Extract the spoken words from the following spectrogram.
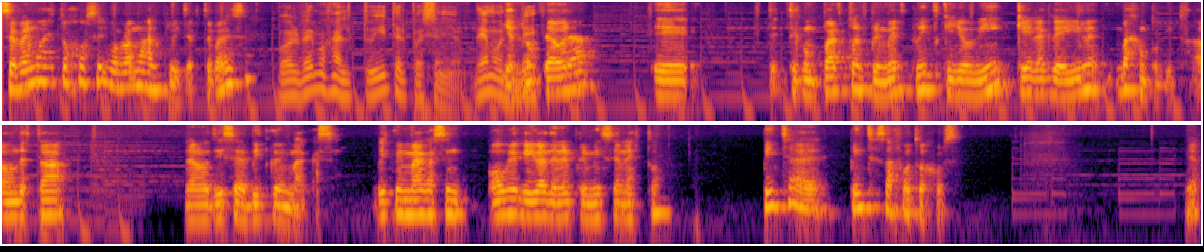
Cerremos esto, José, y volvamos al Twitter, ¿te parece? Volvemos al Twitter, pues señor. Démosle. Y entonces ahora, eh, te, comparto el primer tweet que yo vi que era creíble. Baja un poquito. ¿A dónde está la noticia de Bitcoin Magazine? Bitcoin Magazine, obvio que iba a tener primicia en esto. Pincha, pincha esa foto, José. ¿Ya?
